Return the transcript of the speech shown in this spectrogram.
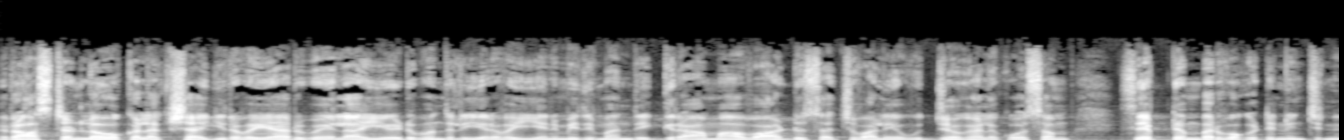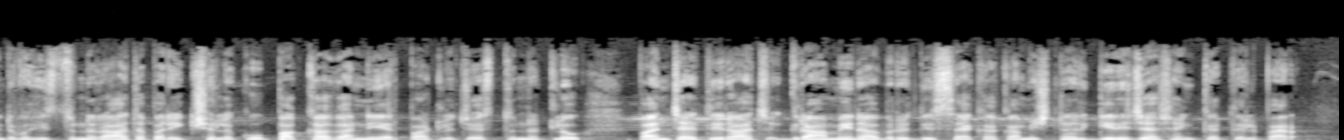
రాష్ట్రంలో ఒక లక్ష ఇరవై ఆరు వేల ఏడు వందల ఇరవై ఎనిమిది మంది గ్రామ వార్డు సచివాలయ ఉద్యోగాల కోసం సెప్టెంబర్ ఒకటి నుంచి నిర్వహిస్తున్న రాత పరీక్షలకు పక్కాగా అన్ని ఏర్పాట్లు చేస్తున్నట్లు పంచాయతీరాజ్ గ్రామీణ అభివృద్ధి శాఖ కమిషనర్ గిరిజా శంకర్ తెలిపారు.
